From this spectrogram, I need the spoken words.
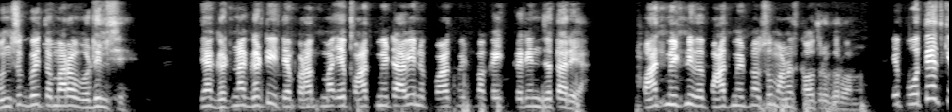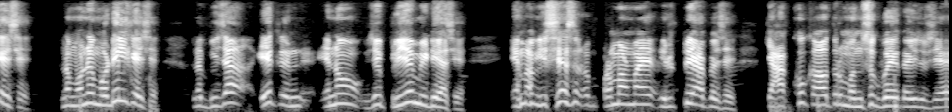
મનસુખભાઈ, તમારા વડીલ છે. ત્યાં ઘટના ઘટી, ત્યાં પ્રાંતમાં એ પાંચ મિનિટ આવીને પાંચ મિનિટમાં કંઈક કરીને જતા રહ્યા. પાંચ મિનિટની પાંચ મિનિટમાં શું માણસ કાવતરો કરવાનો? એ પોતે જ કહે છે અને મને વડીલ કહે છે. અને બીજા એક એનો જે પ્રિય મીડિયા છે, એમાં વિશેષ પ્રમાણમાં ઇન્ટરવ્યુ આપે છે કે આખું કાવતરું મનસુખભાઈએ કહ્યું છે.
